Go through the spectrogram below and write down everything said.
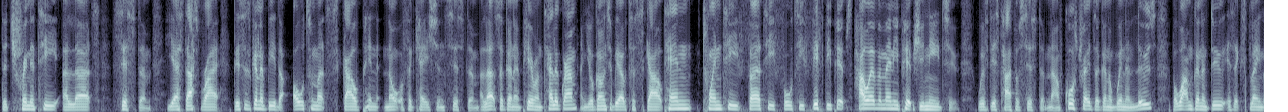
the Trinity Alerts system. Yes, that's right. This is going to be the ultimate scalping notification system. Alerts are going to appear on Telegram and you're going to be able to scalp 10, 20, 30, 40, 50 pips, however many pips you need to with this type of system. Now, of course, trades are going to win and lose, but what I'm going to do is explain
